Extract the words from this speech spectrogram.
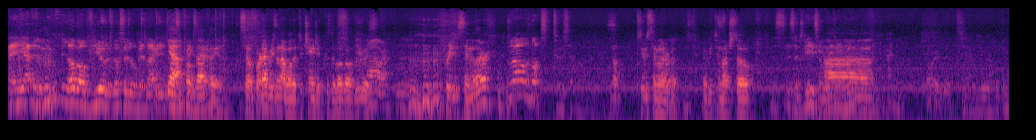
And yeah, the logo of Vue looks a little bit like it. Yeah, that's exactly. right? So for that reason, I wanted to change it because the logo of Vue is Ah, alright. Mhm. pretty similar. Well, not too similar. Not too similar, but maybe too much. So It's, it's a V, so uh, or is it? Yeah, you are hoping.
